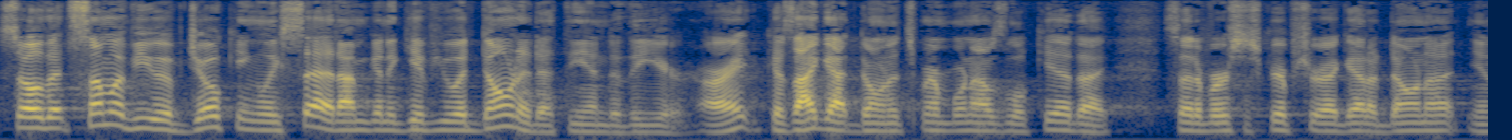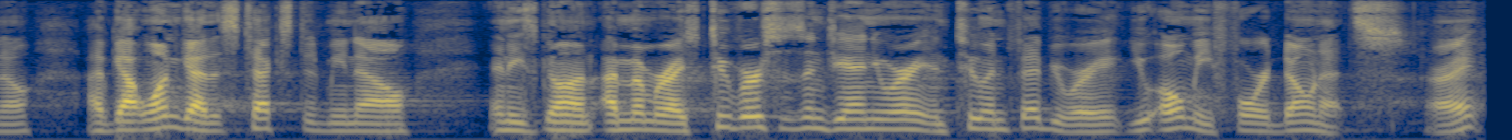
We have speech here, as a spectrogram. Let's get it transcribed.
so that some of you have jokingly said, I'm going to give you a donut at the end of the year, all right? Because I got donuts. Remember when I was a little kid, I said a verse of scripture, I got a donut, you know? I've got one guy that's texted me now, and he's gone, I memorized two verses in January and two in February. You owe me four donuts, all right?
